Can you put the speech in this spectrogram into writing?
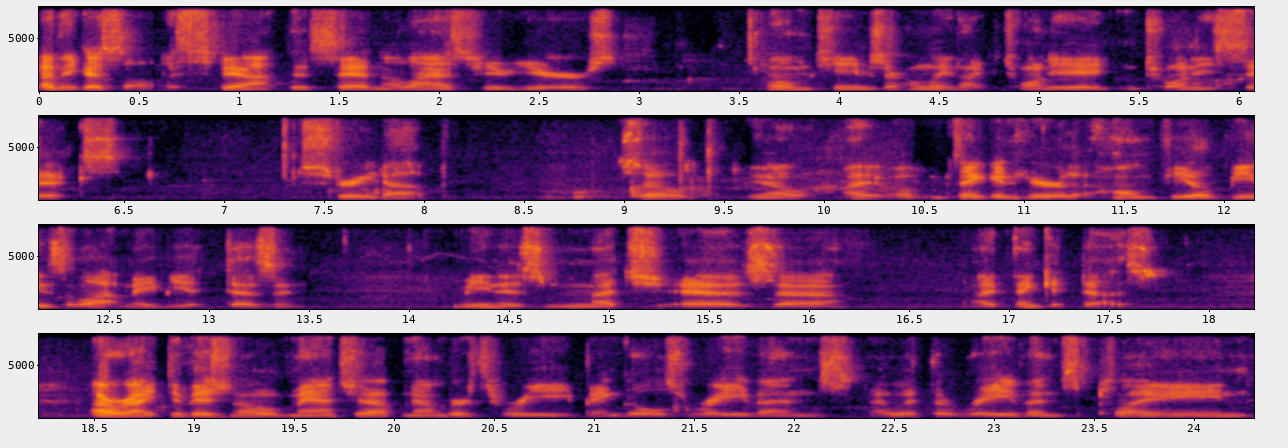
I think I saw a stat that said in the last few years, home teams are only like 28 and 26 straight up. So, you know, I, I'm thinking here that home field means a lot. Maybe it doesn't mean as much as uh, I think it does. All right, divisional matchup number three Bengals Ravens. Uh, With the Ravens playing,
